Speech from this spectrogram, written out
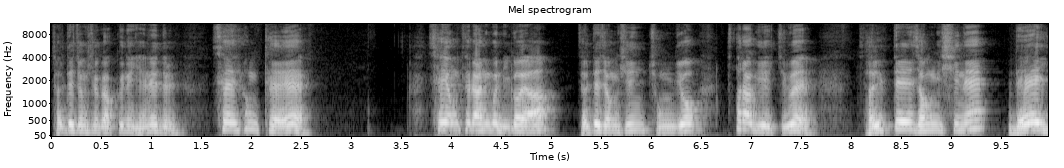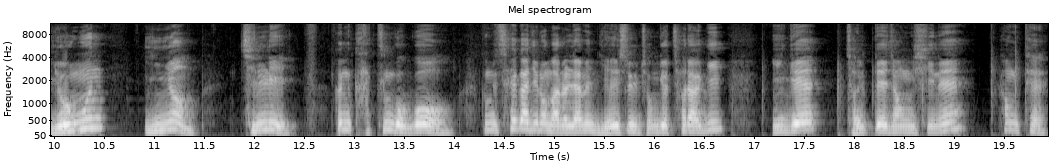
절대 정신을 갖고 있는 얘네들 새 형태에 새 형태라는 건 이거야. 절대 정신, 종교, 철학이겠지. 왜? 절대 정신의 내 용은 이념, 진리 그건 같은 거고 그럼 세 가지로 말하려면 예술, 종교, 철학이 이게 절대 정신의 형태,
